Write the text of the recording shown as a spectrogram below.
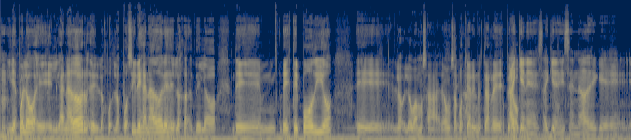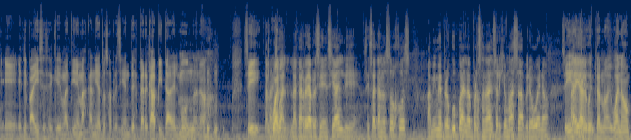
y después lo, eh, el ganador, eh, los, po- los posibles ganadores de, lo, de, lo, de, de este podio. eh, lo, lo vamos a lo vamos a postear en nuestras redes pero hay quienes hay quienes dicen ¿no? de que eh, este país es el que ma- tiene más candidatos a presidentes per cápita del mundo, ¿no? sí, tal, cual. La carrera presidencial eh, se sacan los ojos. A mí me preocupa en lo personal Sergio Massa, pero bueno. Sí, hay algo interno ahí. Bueno,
